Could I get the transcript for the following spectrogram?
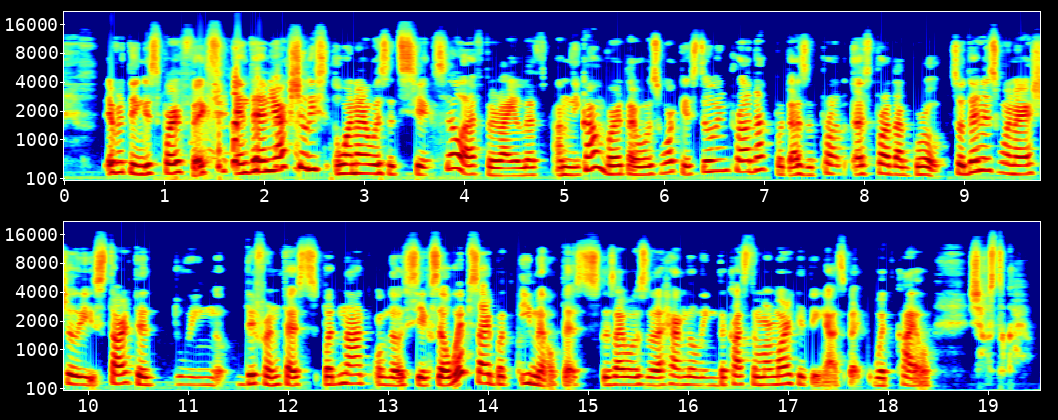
everything is perfect. and then you actually, when I was at CXL after I left OmniConvert, I was working still in product, but as a pro- as product growth. So then is when I actually started doing different tests, but not on the CXL website, but email tests, because I was uh, handling the customer marketing aspect with Kyle. Shouts to Kyle.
